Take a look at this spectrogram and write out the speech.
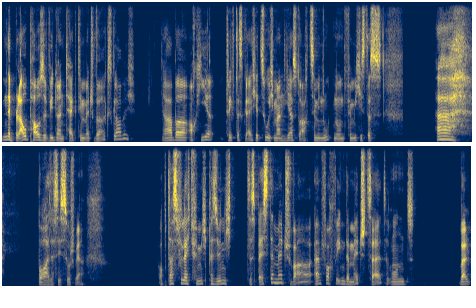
eine Blaupause, wie du ein Tag Team Match works, glaube ich. Aber auch hier trifft das Gleiche zu. Ich meine, hier hast du 18 Minuten und für mich ist das. Ah, boah, das ist so schwer ob das vielleicht für mich persönlich das beste Match war, einfach wegen der Matchzeit und weil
